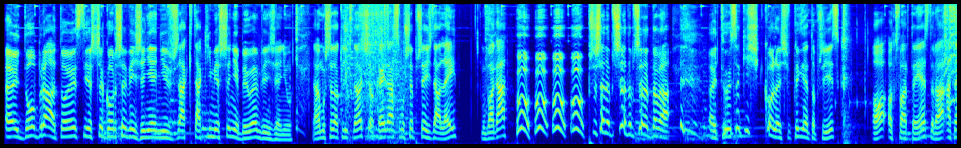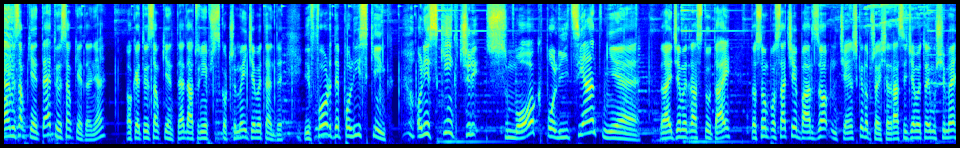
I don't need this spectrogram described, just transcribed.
Ej, dobra, to jest jeszcze gorsze więzienie niż jak takim jeszcze nie byłem w więzieniu. Ja muszę to kliknąć, okej, teraz muszę przejść dalej. Uwaga! U, u, u, u. Przyszedłem, przyszedłem, przyszedłem, dobra. Ej, tu jest jakiś koleś, kliknę to przycisk. O, otwarte jest, dobra. A tam jest zamknięte? Tu jest zamknięte, nie? Okej, tu jest zamknięte, da, tu nie przeskoczymy, idziemy tędy. I for the police king. On jest king, czyli smok, policjant? Nie. Dobra, idziemy teraz tutaj. To są postacie bardzo ciężkie do przejścia. Teraz idziemy tutaj, musimy...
